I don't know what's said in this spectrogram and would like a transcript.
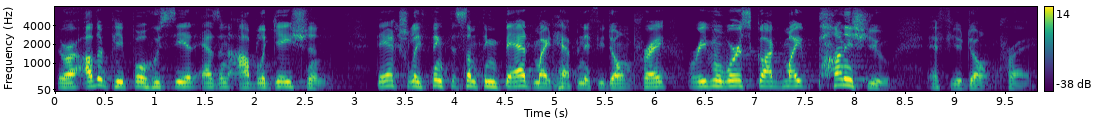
There are other people who see it as an obligation. They actually think that something bad might happen if you don't pray, or even worse, God might punish you if you don't pray.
